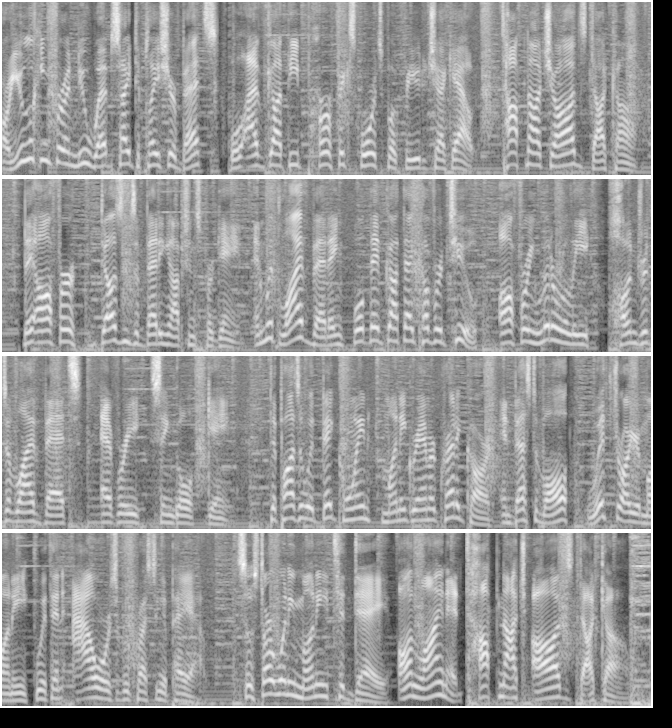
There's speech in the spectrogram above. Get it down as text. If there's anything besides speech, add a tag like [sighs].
Are you looking for a new website to place your bets? Well, I've got the perfect sportsbook for you to check out topnotchodds.com. They offer dozens of betting options per game. And with live betting, well, they've got that covered too, offering literally hundreds of live bets every single game. Deposit with Bitcoin, MoneyGram, or credit card. And best of all, withdraw your money within hours of requesting a payout. So start winning money today online at topnotchodds.com.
